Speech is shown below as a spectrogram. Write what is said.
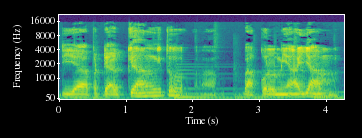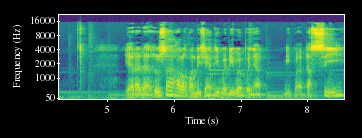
dia pedagang gitu uh, bakul mie ayam ya rada susah kalau kondisinya tiba-tiba banyak dibatasi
